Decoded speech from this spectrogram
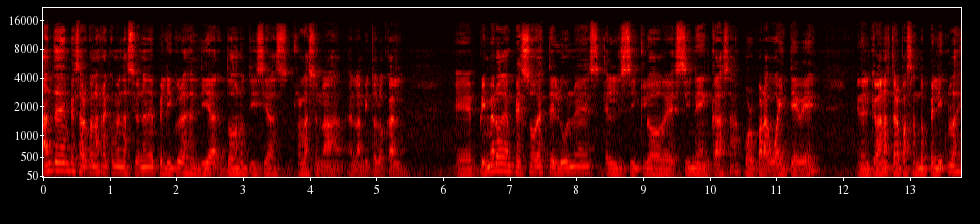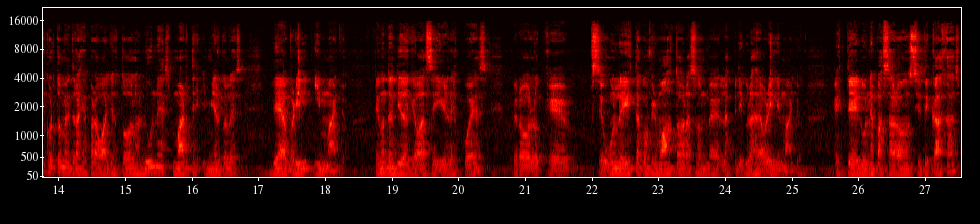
Antes de empezar con las recomendaciones de películas del día, dos noticias relacionadas al ámbito local. Eh, primero empezó este lunes el ciclo de cine en casa por Paraguay TV, en el que van a estar pasando películas y cortometrajes paraguayos todos los lunes, martes y miércoles de abril y mayo. Tengo entendido que va a seguir después, pero lo que según leí está confirmado hasta ahora son eh, las películas de abril y mayo. Este lunes pasaron siete cajas,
